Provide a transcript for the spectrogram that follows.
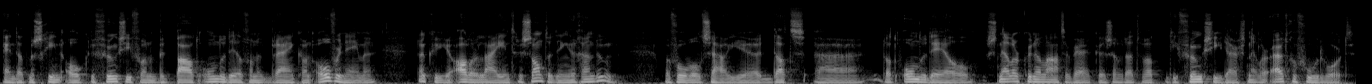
en dat misschien ook de functie van een bepaald onderdeel van het brein kan overnemen, dan kun je allerlei interessante dingen gaan doen. Bijvoorbeeld zou je dat, uh, dat onderdeel sneller kunnen laten werken, zodat wat die functie daar sneller uitgevoerd wordt.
